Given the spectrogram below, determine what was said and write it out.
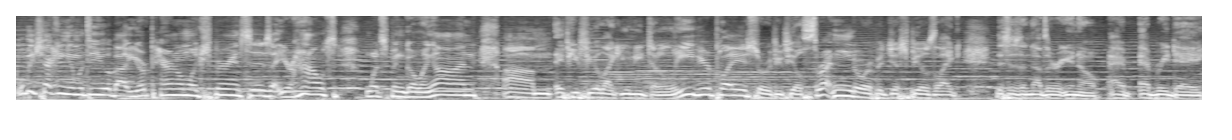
We'll be checking in with you about your paranormal experiences at your house, what's been going on. Um, Um, if you feel like you need to leave your place, or if you feel threatened, or if it just feels like this is another, you know, everyday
